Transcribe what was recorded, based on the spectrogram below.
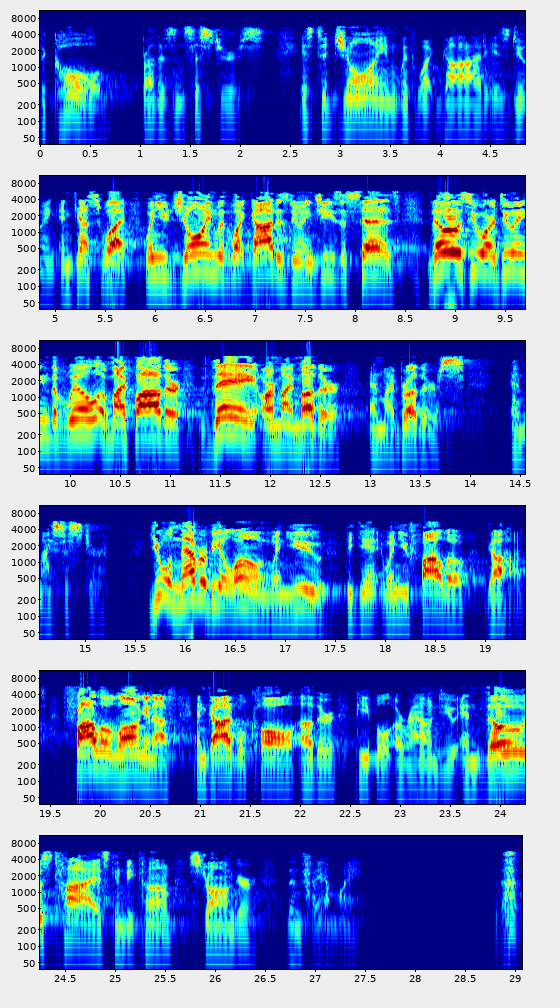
The goal, brothers and sisters, is to join with what God is doing. And guess what? When you join with what God is doing, Jesus says, those who are doing the will of my Father, they are my mother and my brothers and my sister. You will never be alone when you begin, when you follow God. Follow long enough and God will call other people around you and those ties can become stronger than family. That,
